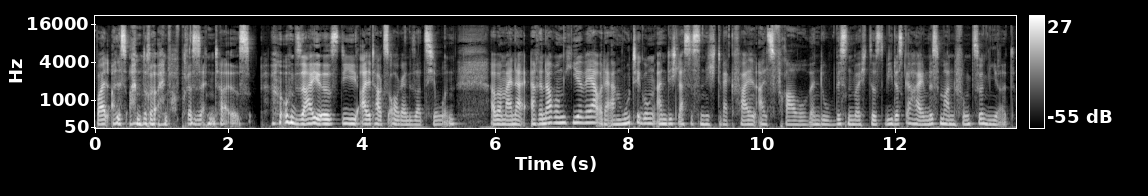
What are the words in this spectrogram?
weil alles andere einfach präsenter ist. Und sei es die Alltagsorganisation. Aber meine Erinnerung hier wäre oder Ermutigung an dich, lass es nicht wegfallen als Frau, wenn du wissen möchtest, wie das Geheimnis Mann funktioniert.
